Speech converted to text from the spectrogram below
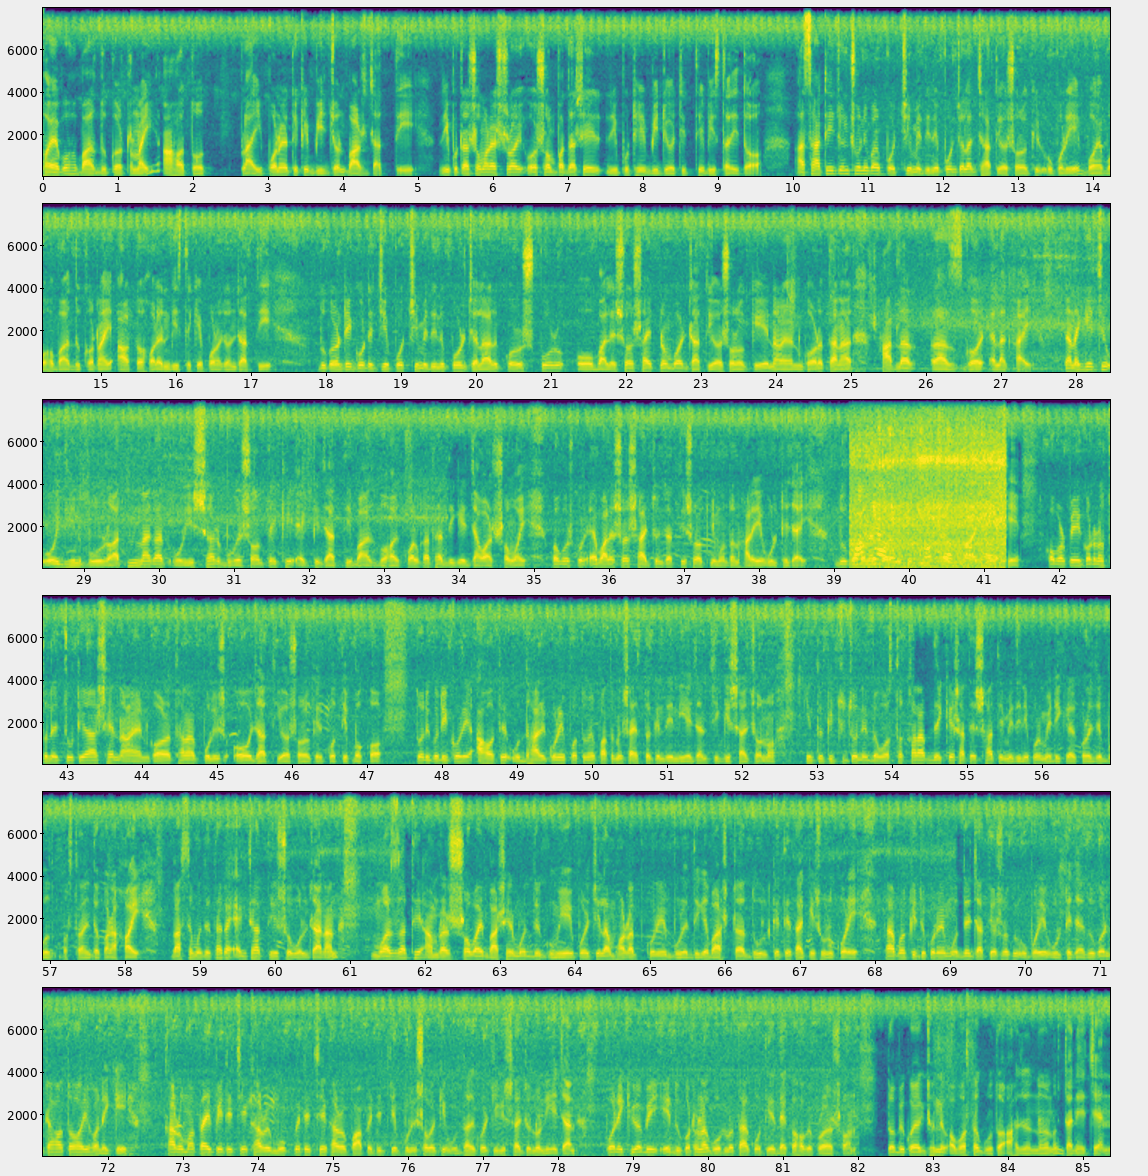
ভয়াবহ বাস দুর্ঘটনায় আহত প্রায় পনেরো থেকে বিশ জন বাস যাত্রী। রিপোর্টার সমরেশ রয় ও সম্পদ দাসের রিপোর্টে ভিডিও চিত্রে বিস্তারিত। আজ আটই জুন শনিবার পশ্চিম মেদিনীপুর জেলার জাতীয় সড়কের উপরে ভয়াবহ বাস দুর্ঘটনায় আহত হলেন বিশ থেকে পনেরো জন যাত্রী। দুর্ঘটনাটি ঘটেছে পশ্চিম মেদিনীপুর জেলার করসপুর ও বালেশ্বর ষাট নম্বর জাতীয় সড়কে নারায়ণগড় থানার হাদলার রাজগড় এলাকায়। জানা গিয়েছে ওই দিন ভোর রাত নাগাদ উড়িষ্যার ভুবনেশ্বর থেকে একটি যাত্রী বাস বহয় কলকাতার দিকে যাওয়ার সময় খগসপুর এ বালেশ্বর সাতজন যাত্রী সড়ক নিমন্ত্রণ হারিয়ে উল্টে যায়। দুর্ঘটনার পর থেকে তিনজন মারা গিয়েছে। খবর পেয়ে ঘটনাস্থলে ছুটে আসে নারায়ণগড় থানার পুলিশ ও জাতীয় সড়কের কর্তৃপক্ষ। তড়িঘড়ি করে আহতের উদ্ধার করে প্রথমে প্রাথমিক স্বাস্থ্যকেন্দ্রে নিয়ে যান চিকিৎসার জন্য। কিন্তু কিছু জনের ব্যবস্থা খারাপ দেখে সাথে সাথে মেদিনীপুর মেডিকেল কলেজে স্থানান্তরিত করা হয়। বাসের মধ্যে থাকা এক যাত্রী সবল জানান মাঝরাতে আমরা সবাই বাসের মধ্যে ঘুমিয়ে পড়েছিলাম। হঠাৎ করে ভোরের দিকে বাসটা দুল কেটে তাকে শুরু করে। তারপর কিছুক্ষণের মধ্যে জাতীয় সড়কের উপরে উল্টে যায়। দু ঘণ্টা আহত হয় অনেকেই। কারও মাথায় পেটেছে, কারোর মুখ পেটেছে কারও পা পেটেছে, পুলিশ সবাইকে উদ্ধার করে চিকিৎসার জন্য নিয়ে যান। পরে কীভাবে এই দুর্ঘটনা ঘটলো তা খতিয়ে দেখা হবে প্রশাসন। তবে কয়েকজনের অবস্থা গুরুতর আহত জানিয়েছেন।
